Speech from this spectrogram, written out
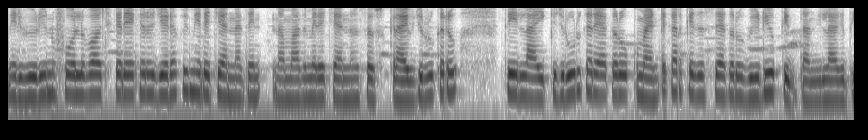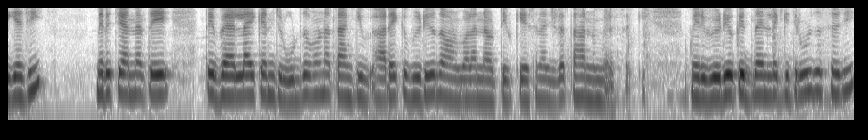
ਮੇਰੀ ਵੀਡੀਓ ਨੂੰ ਫੁੱਲ ਵਾਚ ਕਰਿਆ ਕਰੋ। ਜਿਹੜਾ ਕੋਈ ਮੇਰੇ ਚੈਨਲ ਤੇ ਨਵਾਂ ਤਾਂ ਮੇਰੇ ਚੈਨਲ ਨੂੰ ਸਬਸਕ੍ਰਾਈਬ ਜ਼ਰੂਰ ਕਰੋ ਤੇ ਲਾਈਕ ਜ਼ਰੂਰ ਕਰਿਆ ਕਰੋ। ਕਮੈਂਟ ਕਰਕੇ ਦੱਸਿਆ ਕਰੋ ਵੀਡੀਓ ਕਿੱਦਾਂ ਦੀ ਲੱਗਦੀ ਹੈ ਜੀ। ਮੇਰੇ ਚੈਨਲ ਤੇ ਤੇ ਬੈਲ ਆਈਕਨ ਜ਼ਰੂਰ ਦਬਾਉਣਾ ਤਾਂ ਕਿ ਹਰ ਇੱਕ ਵੀਡੀਓ ਦਾ ਆਉਣ ਵਾਲਾ ਨੋਟੀਫਿਕੇਸ਼ਨ ਹੈ ਜਿਹੜਾ ਤੁਹਾਨੂੰ ਮਿਲ ਸਕੇ। ਮੇਰੀ ਵੀਡੀਓ ਕਿੱਦਾਂ ਦੀ ਲੱਗੀ ਜ਼ਰੂਰ ਦੱਸਿਓ ਜੀ।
